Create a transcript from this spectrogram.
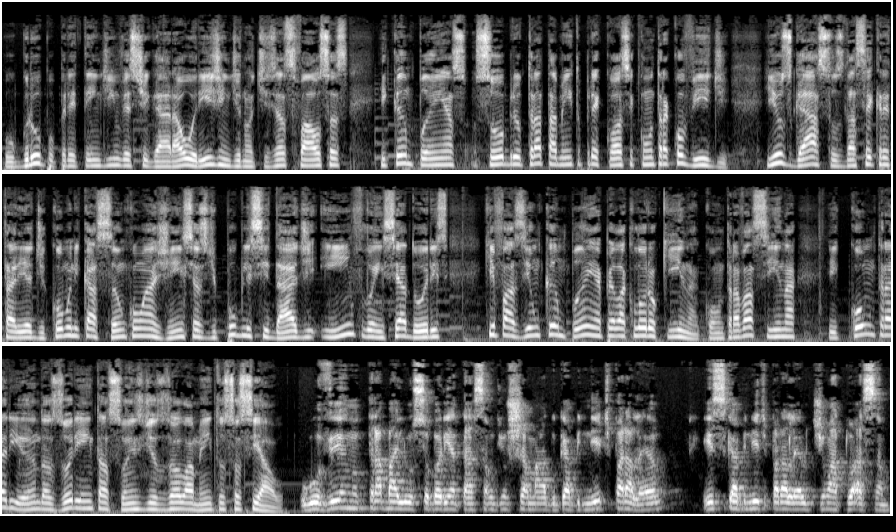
O grupo pretende investigar a origem de notícias falsas e campanhas sobre o tratamento precoce contra a Covid e os gastos da Secretaria de Comunicação com agências de publicidade e influenciadores que faziam campanha pela cloroquina contra a vacina e contrariando as orientações de isolamento social. O governo trabalhou sob a orientação de um chamado gabinete paralelo. Esse gabinete paralelo tinha uma atuação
